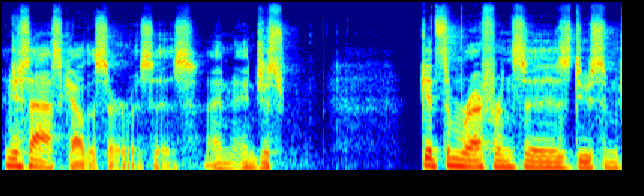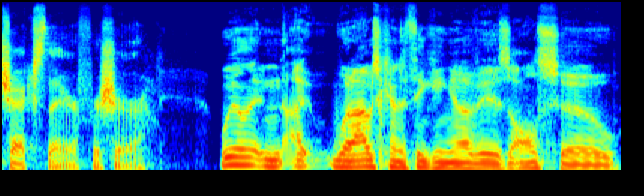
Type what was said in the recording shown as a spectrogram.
and just ask how the service is and, and just get some references, do some checks there for sure. Well, and I, what I was kind of thinking of is also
